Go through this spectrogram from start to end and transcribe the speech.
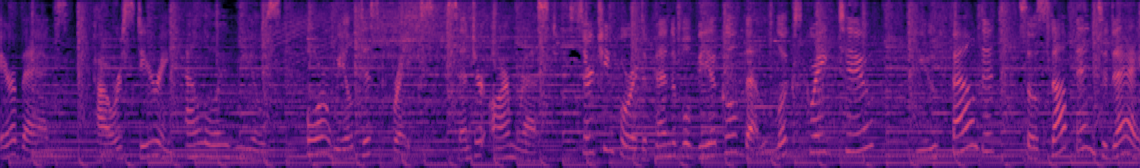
airbags, power steering, alloy wheels, four-wheel disc brakes, center armrest. Searching for a dependable vehicle that looks great too? You found it, so stop in today.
